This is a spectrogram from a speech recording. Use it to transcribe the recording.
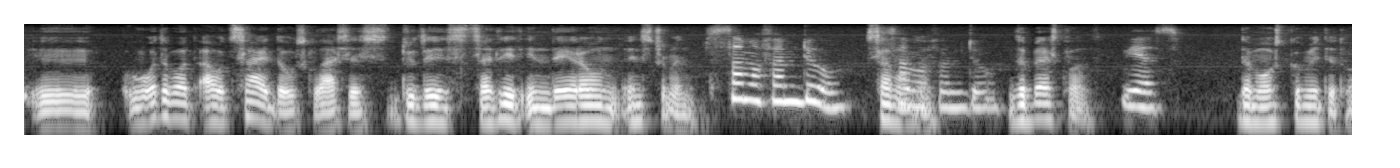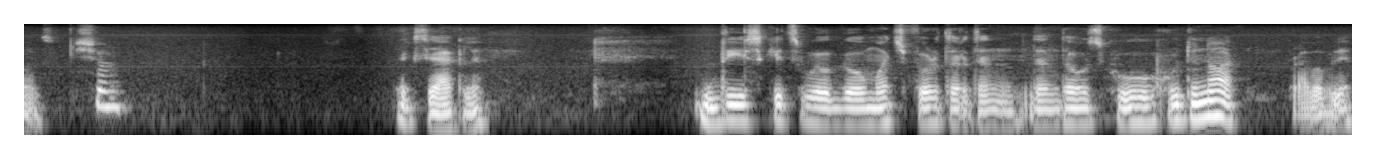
Uh, what about outside those classes? Do they sight read in their own instrument? some of them do Some of of them do The best ones, yes the most committed ones. sure Exactly. These kids will go much further than, than those who, who do not, probably.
